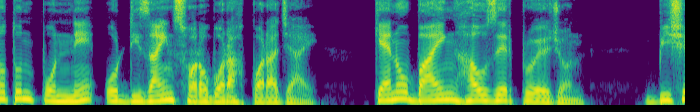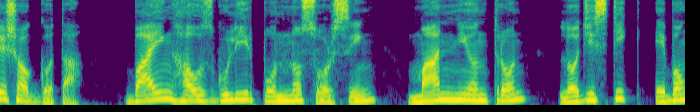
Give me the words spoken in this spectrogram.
নতুন পণ্যে ও ডিজাইন সরবরাহ করা যায়। কেন বাইং হাউসের প্রয়োজন? বিশেষজ্ঞতা। বাইং হাউসগুলির পণ্য সোর্সিং, মান নিয়ন্ত্রণ, লজিস্টিক এবং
